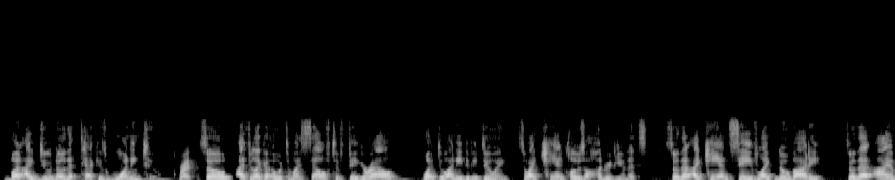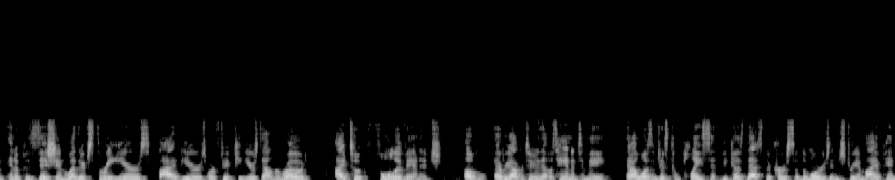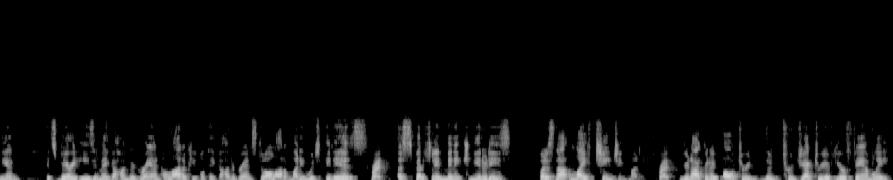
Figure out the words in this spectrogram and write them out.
But I do know that tech is wanting to. right. So I feel like I owe it to myself to figure out what do I need to be doing so I can close 100 units, so that I can save like nobody, so that I am in a position, whether it's three years, five years, or 15 years down the road, I took full advantage of every opportunity that was handed to me. And I wasn't just complacent because that's the curse of the mortgage industry, in my opinion. It's very easy to make a hundred grand. A lot of people think a hundred grand is still a lot of money, which it is Right. especially in many communities, but it's not life changing money. Right. You're not going to alter the trajectory of your family,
